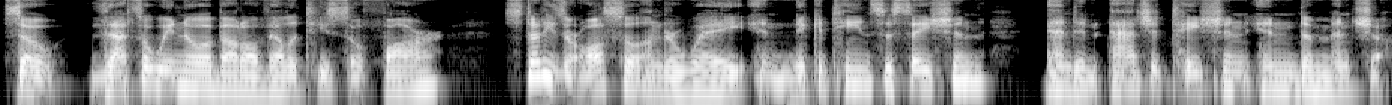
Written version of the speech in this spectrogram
So that's what we know about Auvelity so far. Studies are also underway in nicotine cessation and in agitation in dementia.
